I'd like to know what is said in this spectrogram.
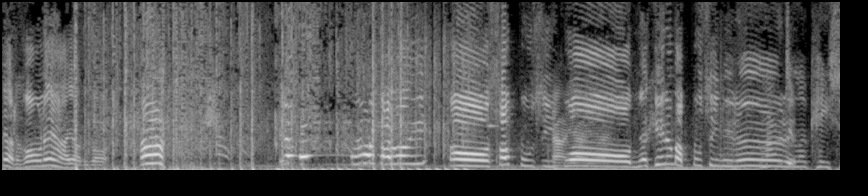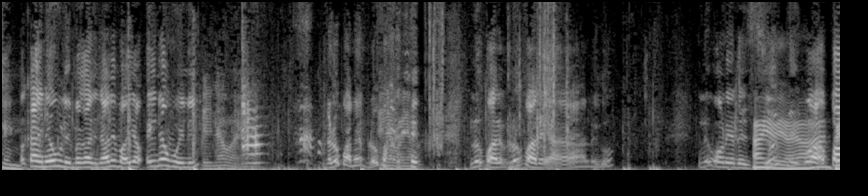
要得高呢哈，要得高。啊！要我把我哦，烧不死我，你看到吗？ ကြီးပြောတာပါကွာဟိုဘက်ကနောလိုက်တာနော်အကောင်ဟိုဘက်ကနောလိုက်တာနော်အဲ့တော့ကောင်နဲ့ဟာရောက်ဒီကောင်ဟာအော်ပါလို့အော်ဆောက်ပူစီကွာမြက်ခင်းထဲမှာပူစီနေတယ် Marked a location. မကင်နေဦးလေမကင်နားလေးမှာရောက်အိမ်နဲ့ဝင်နေအိမ်ထဲမှာဘလို့ပါနဲ့ဘလို့ပါနဲ့ဘလို့ပါနဲ့ဘလို့ပါနဲ့ဟာလေကိုလူကောင်လေးလည်းစွတ်တယ်ကွာအပါ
